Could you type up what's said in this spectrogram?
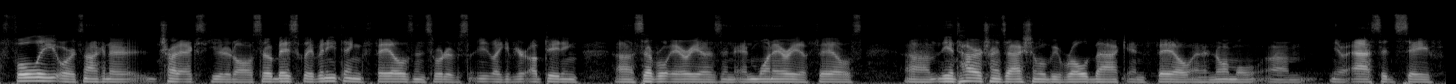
fully or it's not going to try to execute at all. So basically, if anything fails and sort of like if you're updating uh, several areas and, and one area fails, um, the entire transaction will be rolled back and fail in a normal, um, you know, ACID safe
